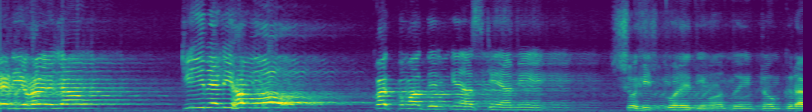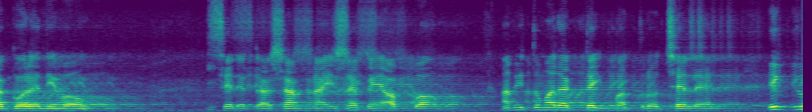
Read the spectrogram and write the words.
রেডি হয়ে যাও। কি রেডি হব? তোমাদেরকে আজকে আমি শহীদ করে দিব, দুই টুকরা করে দিব। ছেলেটা সামনে এসে আব্বা, আমি তোমার একটাই মাত্র ছেলে। একটু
